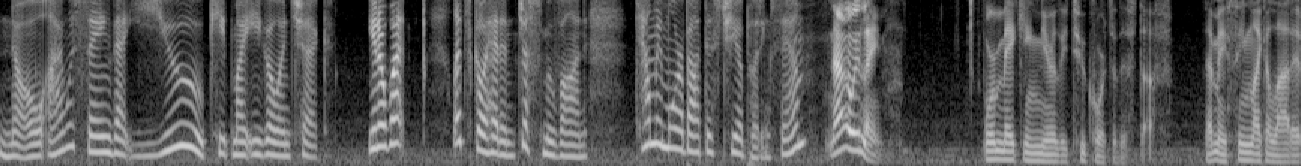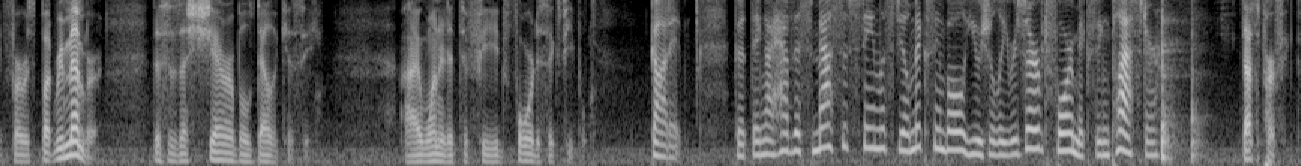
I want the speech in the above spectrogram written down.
No, I was saying that you keep my ego in check. You know what? Let's go ahead and just move on. Tell me more about this chia pudding, Sam. Now, Elaine, we're making nearly two quarts of this stuff. That may seem like a lot at first, but remember, this is a shareable delicacy. I wanted it to feed four to six people. Got it. Good thing I have this massive stainless steel mixing bowl, usually reserved for mixing plaster. That's perfect.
